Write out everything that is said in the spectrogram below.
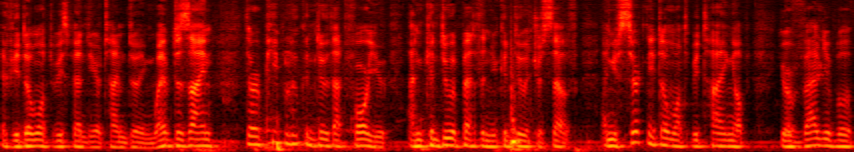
if you don't want to be spending your time doing web design, there are people who can do that for you and can do it better than you can do it yourself. And you certainly don't want to be tying up your valuable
